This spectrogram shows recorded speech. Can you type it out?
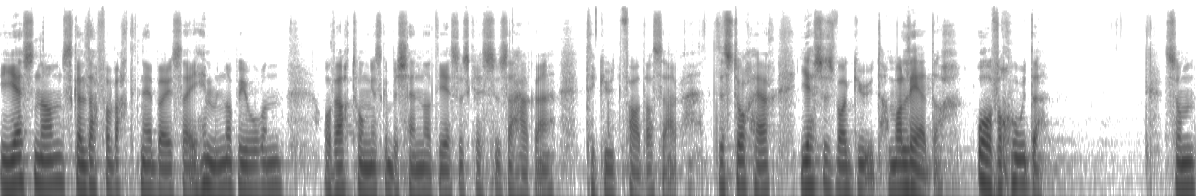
I Jesu navn skal derfor hvert kne bøye seg, i himmelen og på jorden, og hver tunge skal bekjenne at Jesus Kristus er Herre, til Gud Faders ære. Det står her Jesus var Gud, han var leder, overhodet, som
